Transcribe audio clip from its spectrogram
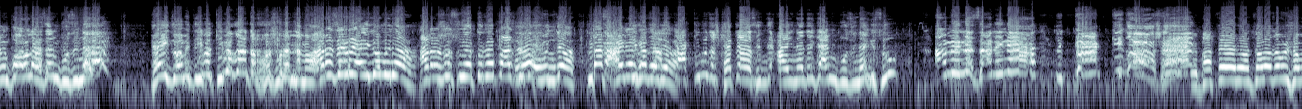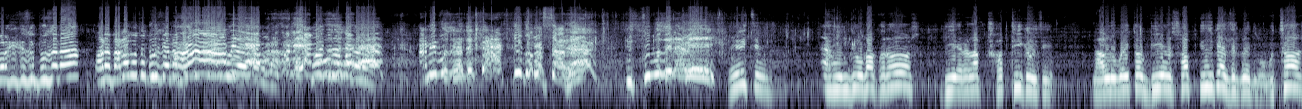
আমি পড়লে আছে আমি বুঝি না রে? এই জমি তুই কীভাবে করে তোর শ্বশুরের নাম আরে স্যার এই জমি না। আঠারোশো চুয়াত্তরে পাঁচ যা। তুই খাইলে খেতে যা কাকি বুঝে খেতে আছিস যে আইনা দেখে আমি বুঝি না কিছু। আমি না জানি না তুই কাক কি কস হ্যাঁ? এই বাতের জলাজমি সবার কিছু বুঝে না? আরে ভালো মতো বুঝে না হ্যাঁ, আমি বুঝি না। আমি বুঝি না তুই কাক কি কস স্যার হ্যাঁ? কিছু বুঝি না আমি। এই তো, এখন কি ওবা করস? বিয়ের লাভ সব ঠিক হয়েছে। লালু ভাই তোর বিয়ের সব কিছু ক্যান্সেল করে দিব বুঝছস?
